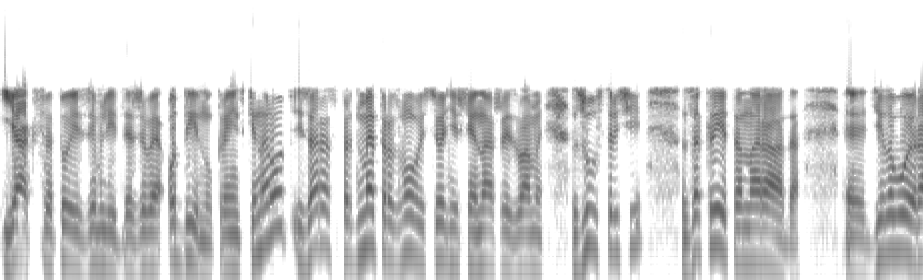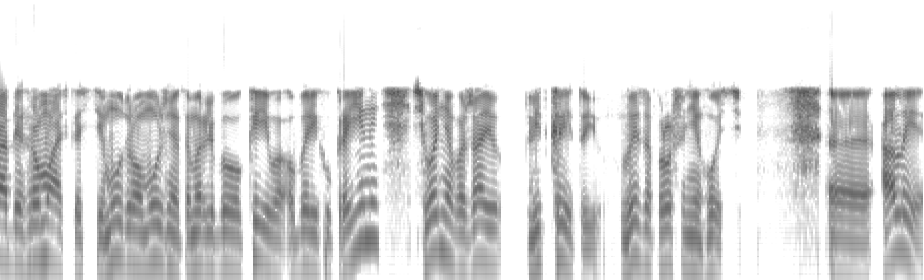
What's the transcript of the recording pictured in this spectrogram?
як святої землі, де живе один український народ, і зараз предмет розмови сьогоднішньої нашої з вами зустрічі, закрита нарада е, ділової ради громадськості мудрого, мужнього та миролюбивого Києва оберіг України. Сьогодні вважаю відкритою. Ви запрошені гості. Е, але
